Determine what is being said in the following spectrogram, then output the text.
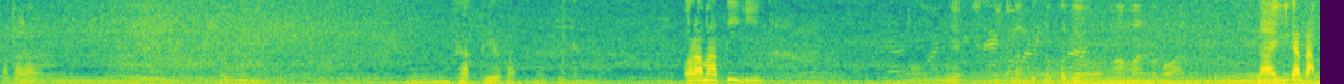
Padahal Hmm, sakti ya, Pak. Sakti kan. ora mati iki. Iki nanti dapat ya aman tekoan. Lah iki kan tak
